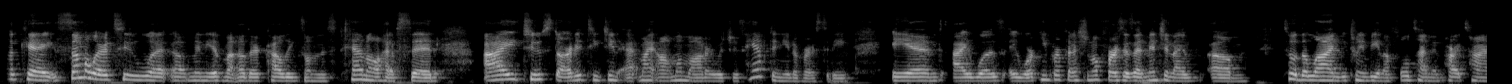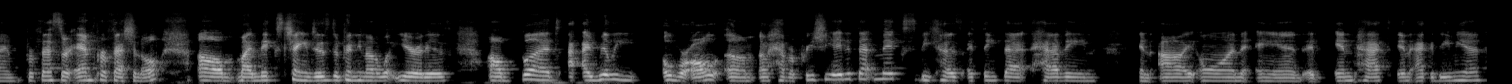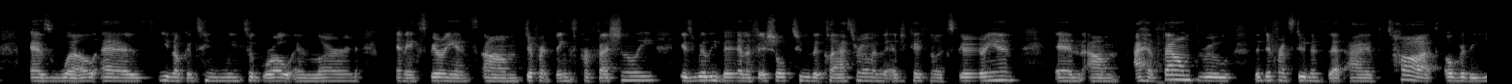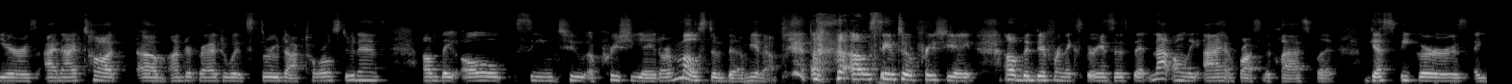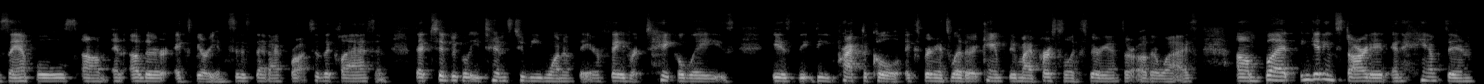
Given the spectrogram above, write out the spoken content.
Okay, similar to what uh, many of my other colleagues on this panel have said, I too started teaching at my alma mater, which is Hampton University. And I was a working professional first. As I mentioned, I've um, told the line between being a full time and part time professor and professional. Um, my mix changes depending on what year it is. Uh, but I really overall um, have appreciated that mix because I think that having an eye on and an impact in academia as well as you know continuing to grow and learn and experience um, different things professionally is really beneficial to the classroom and the educational experience. And um, I have found through the different students that I've taught over the years, and I've taught um, undergraduates through doctoral students, um, they all seem to appreciate, or most of them, you know, um, seem to appreciate um, the different experiences that not only I have brought to the class, but guest speakers, examples, and other experiences that I've brought to the class. And that typically tends to be one of their favorite takeaways is the, the practical experience, whether it came through my personal experience or otherwise. Um, but in getting started at Hampton,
